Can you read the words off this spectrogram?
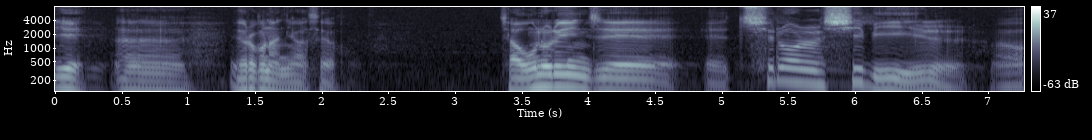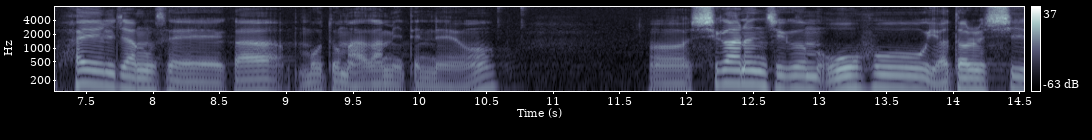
예, 에, 여러분 안녕하세요. 자, 오늘이 이제 7월 12일 어, 화요일 장세가 모두 마감이 됐네요. 어, 시간은 지금 오후 8시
